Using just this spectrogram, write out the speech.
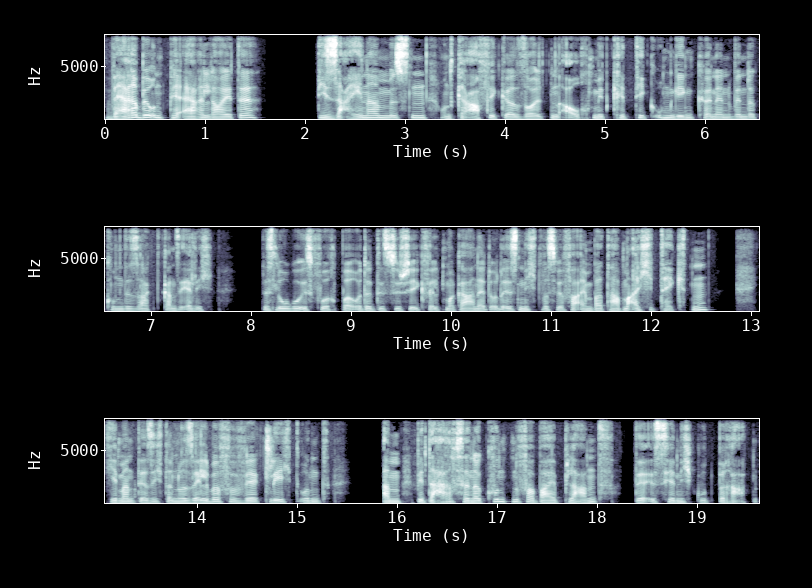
Werbe- und PR-Leute, Designer müssen und Grafiker sollten auch mit Kritik umgehen können, wenn der Kunde sagt, ganz ehrlich, das Logo ist furchtbar oder das Sujet gefällt mir gar nicht oder ist nicht, was wir vereinbart haben. Architekten, jemand, der sich dann nur selber verwirklicht und am Bedarf seiner Kunden vorbei plant, der ist hier nicht gut beraten.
